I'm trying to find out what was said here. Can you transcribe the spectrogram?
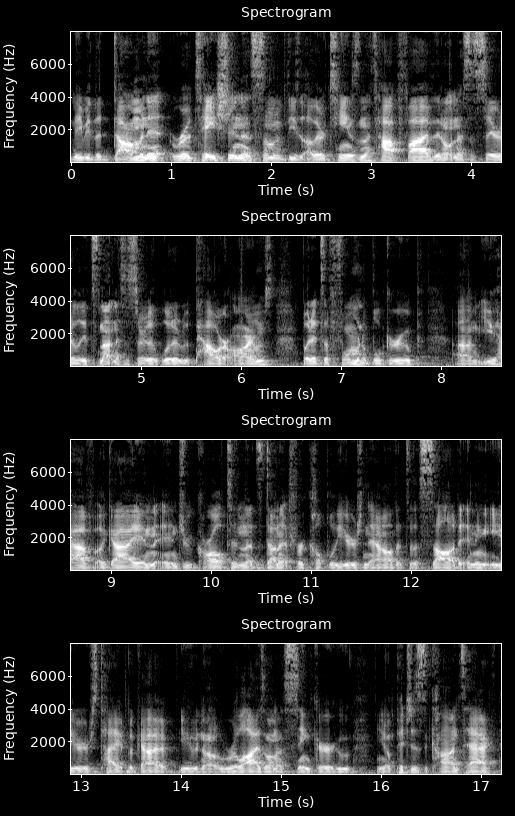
maybe the dominant rotation as some of these other teams in the top five. They don't necessarily, it's not necessarily loaded with power arms, but it's a formidable group. Um, you have a guy in, in, Drew Carlton that's done it for a couple years now. That's a solid inning eaters type, a guy you know who relies on a sinker, who you know pitches to contact.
